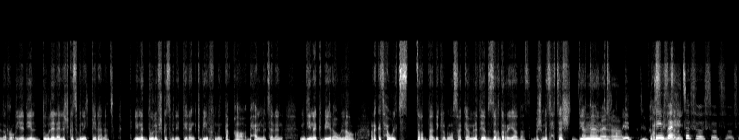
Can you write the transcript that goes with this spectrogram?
الرؤية ديال الدولة علاش كتبني الـ terrain ات. لأن الدولة فاش كتبني terrain كبير في منطقة بحال مثلا مدينة كبيرة ولا راه كتحاول ترد هذيك البلاصة كاملة فيها بزاف د الرياضات. باش ما تحتاجش دير terrain ات آه. وكينفع حتى في في, في, في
